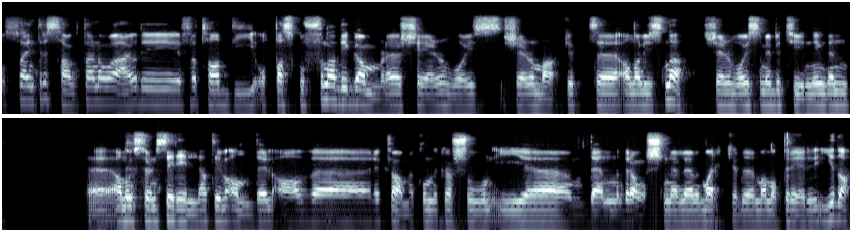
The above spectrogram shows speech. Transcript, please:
også er interessant her nå, er jo de, for å ta de opp av skuffen, de gamle share of voice, share of market-analysene. Share of voice som i betydning den eh, annonsørens relative andel av eh, reklamekommunikasjon i eh, den bransjen eller markedet man opererer i. Da.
